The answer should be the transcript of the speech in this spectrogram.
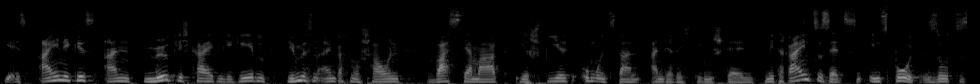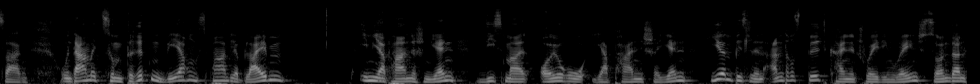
hier ist einiges an Möglichkeiten gegeben. Wir müssen einfach nur schauen, was der Markt hier spielt, um uns dann an die richtigen Stellen mit reinzusetzen, ins Boot sozusagen. Und damit zum dritten Währungspaar. Wir bleiben im japanischen Yen, diesmal Euro-japanischer Yen. Hier ein bisschen ein anderes Bild, keine Trading Range, sondern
